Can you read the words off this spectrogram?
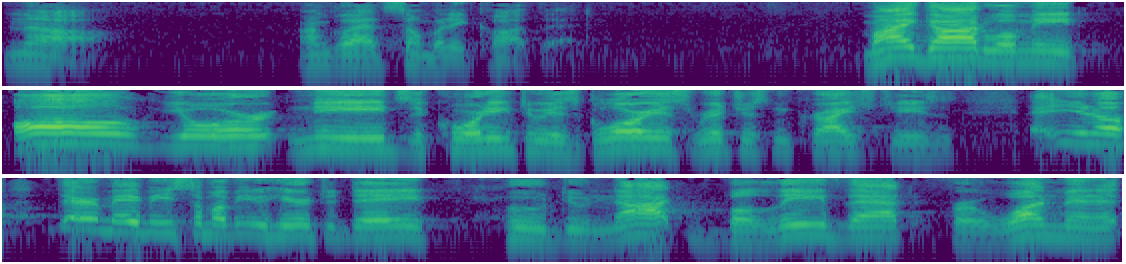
No. I'm glad somebody caught that. My God will meet all your needs according to his glorious riches in Christ Jesus. And you know, there may be some of you here today who do not believe that for one minute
